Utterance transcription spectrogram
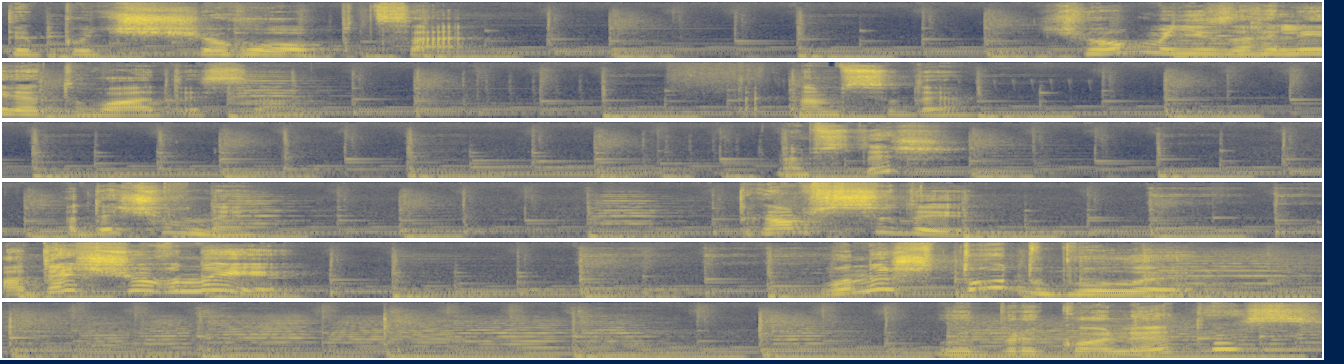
Типу, чого б це? Чого б мені взагалі рятуватися? Так, нам сюди. Нам сюди ж? А де човни? Так нам ж сюди. А де човни? Вони ж тут були. Ви приколюєтесь?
